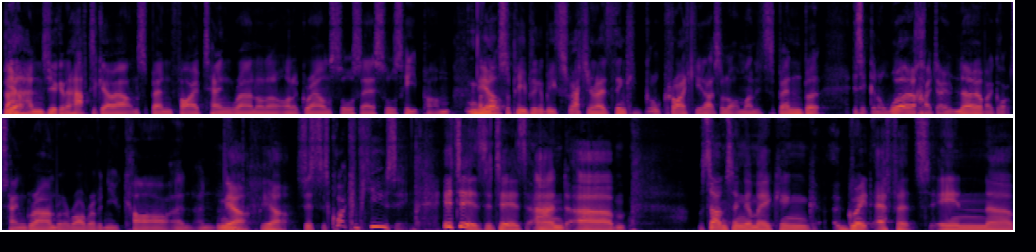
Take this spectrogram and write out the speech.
banned, yeah. you're going to have to go out and spend five, ten grand on a, on a ground source, air source heat pump. And yeah. lots of people are going to be scratching their heads thinking, oh, crikey, that's a lot of money to spend, but is it going to work? I don't know. Have I got 10 grand? Would I rather have a new car? And, and Yeah, yeah. So it's, it's quite confusing. It is, it is. And, um, Samsung are making great efforts in uh,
